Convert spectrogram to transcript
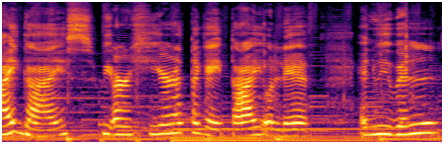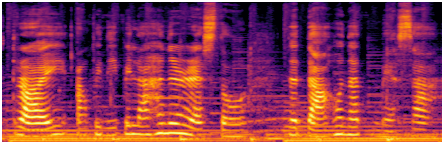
Hi guys! We are here at Tagaytay ulit and we will try ang pinipilahan ng resto na dahon at mesa.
